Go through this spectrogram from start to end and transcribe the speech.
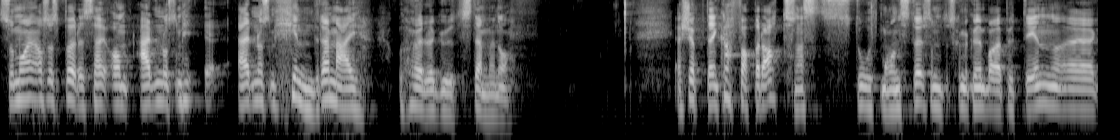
Så må en også spørre seg om er det noe som, er noe som hindrer meg å høre Guds stemme nå. Jeg kjøpte en kaffeapparat, sånn et stort monster som vi kunne bare putte inn eh,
